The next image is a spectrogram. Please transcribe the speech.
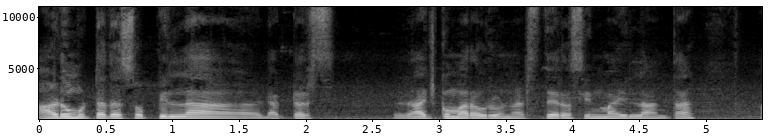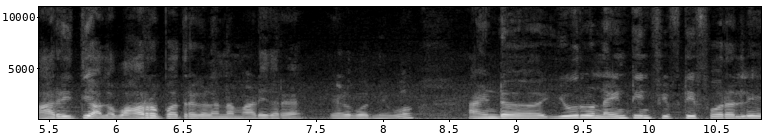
ಆಡು ಮುಟ್ಟದ ಸೊಪ್ಪಿಲ್ಲ ಡಾಕ್ಟರ್ಸ್ ರಾಜ್ಕುಮಾರ್ ಅವರು ನಡೆಸದೇ ಇರೋ ಸಿನಿಮಾ ಇಲ್ಲ ಅಂತ. ಆ ರೀತಿ ಹಲವಾರು ಪಾತ್ರಗಳನ್ನು ಮಾಡಿದ್ದಾರೆ. ಹೇಳ್ಬೋದು ನೀವು. ಆ್ಯಂಡ್ ಇವರು ನೈನ್ಟೀನ್ ಫಿಫ್ಟಿ ಫೋರಲ್ಲಿ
